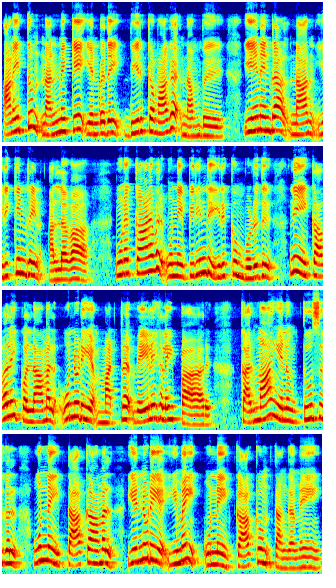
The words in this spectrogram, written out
அனைத்தும் நன்மைக்கே என்பதை தீர்க்கமாக நம்பு. ஏனென்றால் நான் இருக்கின்றேன் அல்லவா? உனக்கானவர் உன்னை பிரிந்து இருக்கும் பொழுது நீ கவலை கொள்ளாமல் உன்னுடைய மற்ற வேலைகளை பார். கர்மா எனும் தூசுகள் உன்னை தாக்காமல் என்னுடைய இமை உன்னை காக்கும் தங்கமே.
